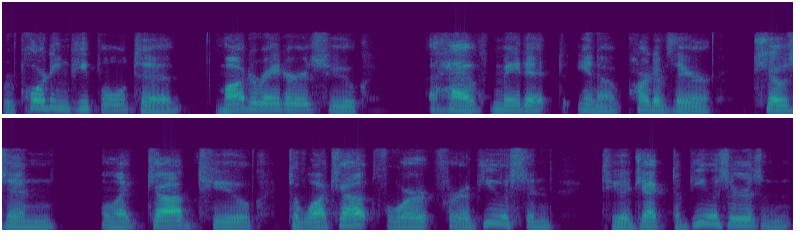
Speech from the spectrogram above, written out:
reporting people to moderators who have made it you know part of their chosen like job to to watch out for for abuse and to eject abusers and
